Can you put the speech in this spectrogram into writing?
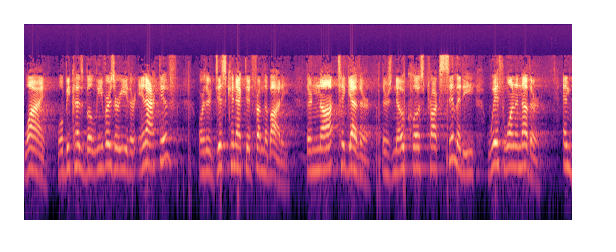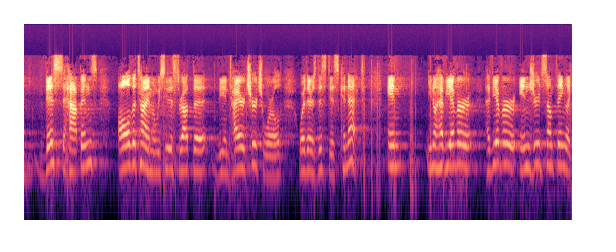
Why? Well, because believers are either inactive or they're disconnected from the body. They're not together. There's no close proximity with one another. And this happens all the time, and we see this throughout the, the entire church world where there's this disconnect. And you know, have you ever have you ever injured something like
